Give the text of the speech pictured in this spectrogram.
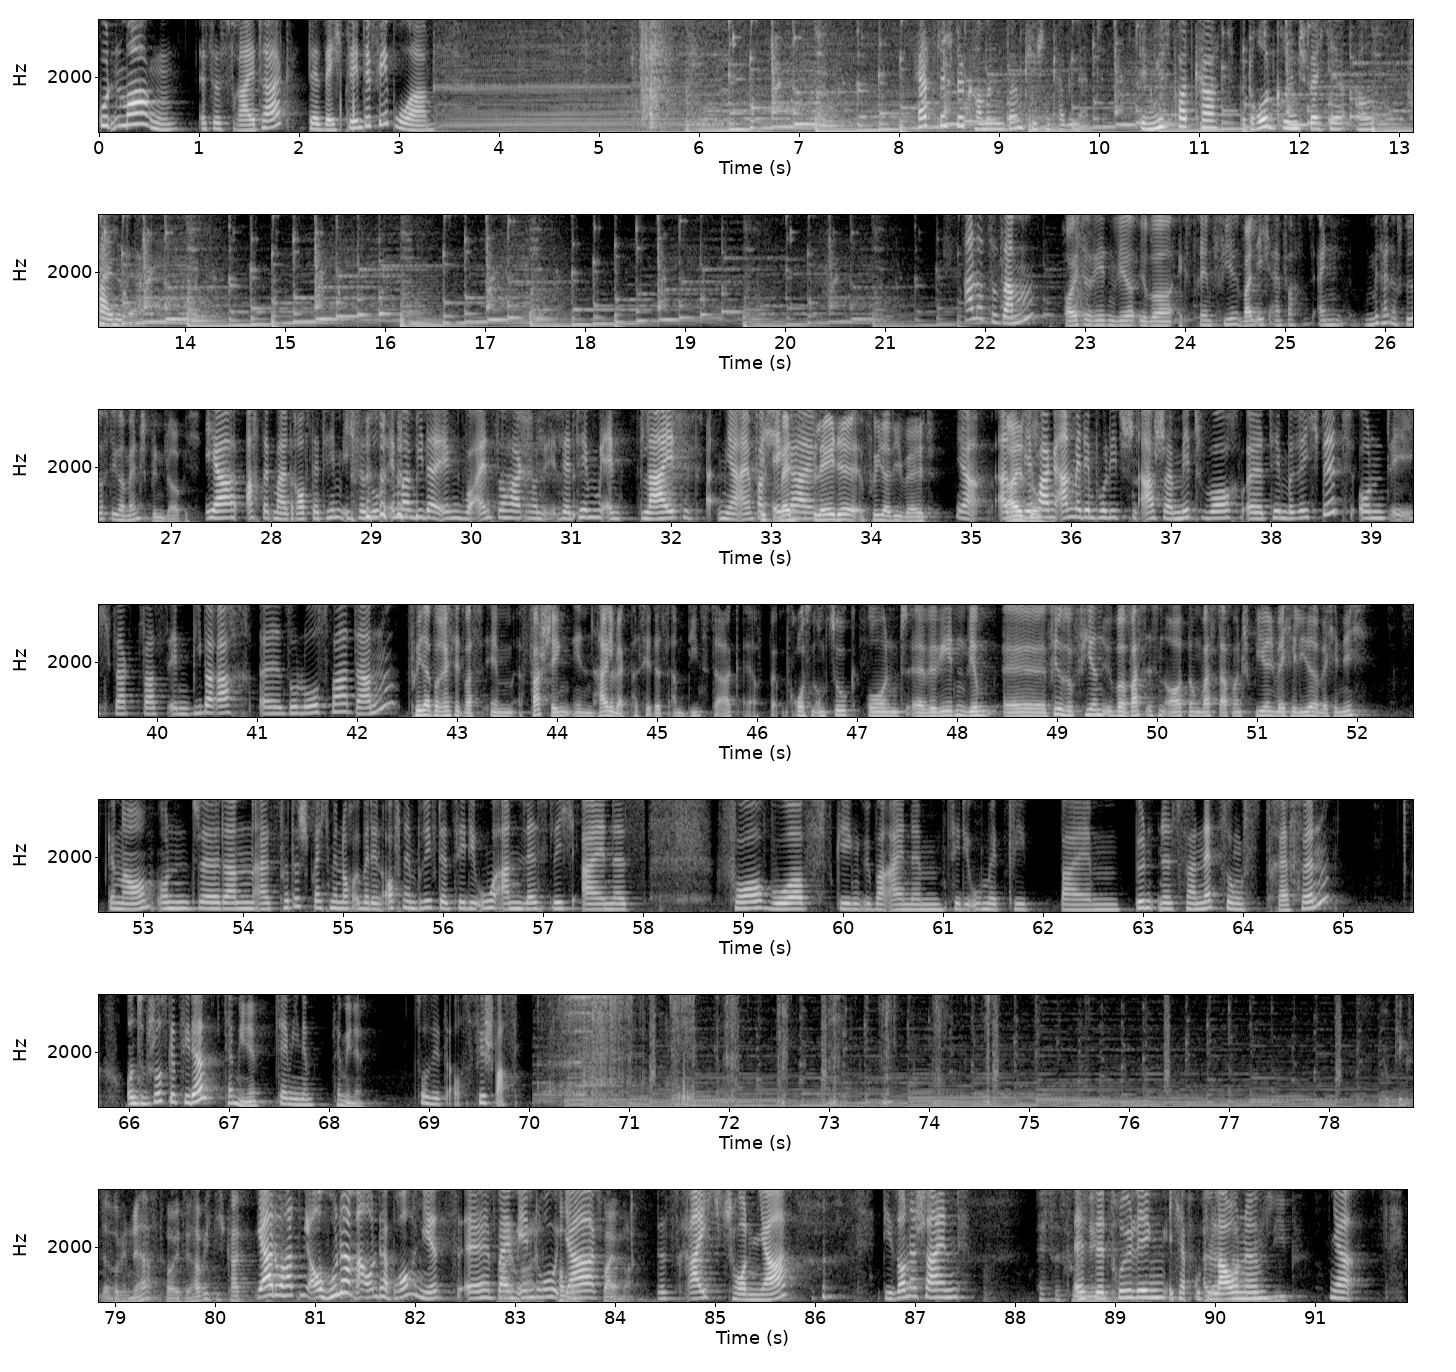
Guten Morgen. Es ist Freitag, der 16. Februar. Herzlich willkommen beim Küchenkabinett, dem News-Podcast mit Rot-Grün-Schwäche aus Heidelberg. Hallo zusammen. Heute reden wir über extrem viel, weil ich einfach ein mitteilungsbedürftiger Mensch bin, glaube ich. Ja, achtet mal drauf, der Tim. Ich versuche immer wieder irgendwo einzuhaken und der Tim entgleitet mir einfach Ich egal. mansplaine Frieda die Welt. Ja, also, Also. wir fangen an mit dem politischen Aschermittwoch. Äh, Tim berichtet und ich sag, was in Biberach äh, so los war. Dann Frieda berichtet, was im Fasching in Heidelberg passiert ist, am Dienstag, äh, beim großen Umzug. Und äh, wir reden, wir äh, philosophieren über, was ist in Ordnung, was darf man spielen, welche Lieder, welche nicht. Genau. Und äh, dann als drittes sprechen wir noch über den offenen Brief der CDU anlässlich eines Vorwurfs gegenüber einem CDU-Mitglied beim Bündnis Vernetzungstreffen. Und zum Schluss gibt es wieder Termine, Termine. Termine. So sieht's aus. Viel Spaß. Klingst aber genervt heute. Habe ich dich gerade Ja, du hast mich auch hundertmal unterbrochen jetzt äh, beim Intro. Komm, ja, Zweimal. das reicht schon, ja. Die Sonne scheint, Es wird Frühling. es wird Frühling, ich habe gute Alle haben Laune. sich lieb. Ja.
